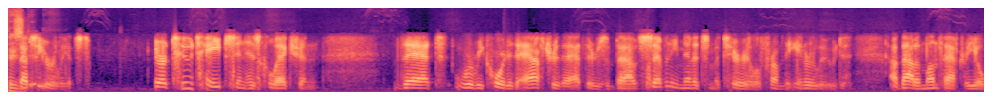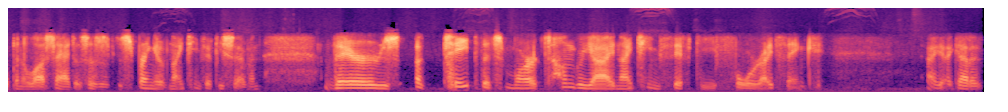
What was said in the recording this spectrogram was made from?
There's- That's the earliest. There are two tapes in his collection that were recorded after that. There's about 70 minutes of material from the interlude about a month after he opened in Los Angeles. This is the spring of 1957. There's a tape that's marked Hungry i 1954, I think. I, I gotta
